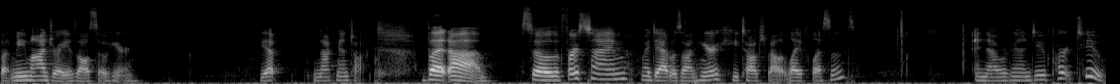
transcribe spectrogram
but me Madre is also here. Yep, I'm not going to talk. But um, so the first time my dad was on here, he talked about life lessons, and now we're going to do part two.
